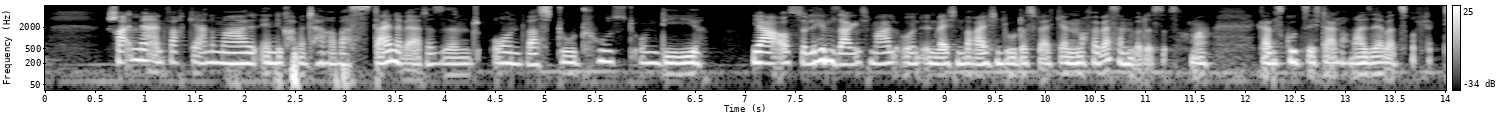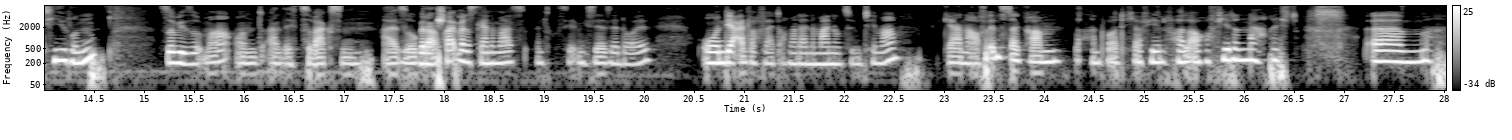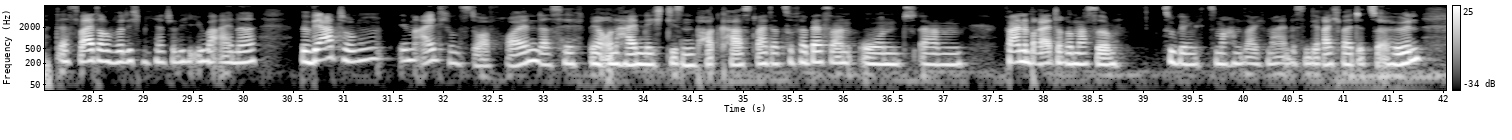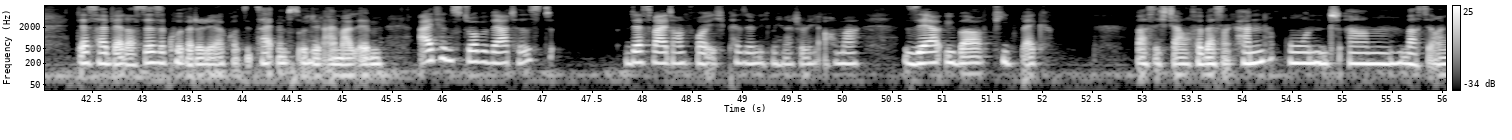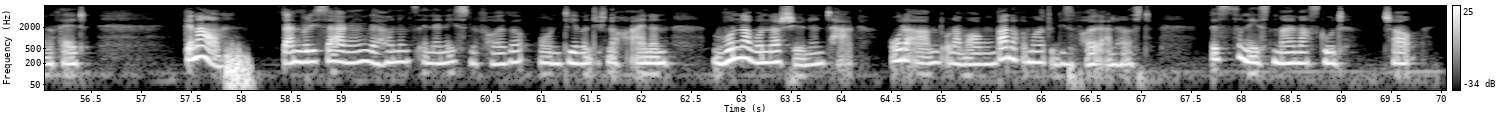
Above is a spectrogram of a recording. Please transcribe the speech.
Schreib mir einfach gerne mal in die Kommentare, was deine Werte sind und was du tust, um die ja auszuleben, sage ich mal, und in welchen Bereichen du das vielleicht gerne noch verbessern würdest. Das ist auch mal ganz gut, sich da einfach mal selber zu reflektieren. Sowieso immer und an sich zu wachsen. Also genau, schreib mir das gerne mal, es interessiert mich sehr, sehr doll. Und ja, einfach vielleicht auch mal deine Meinung zu dem Thema. Gerne auf Instagram. Da antworte ich auf jeden Fall auch auf jede Nachricht. Ähm, des Weiteren würde ich mich natürlich über eine Bewertung im iTunes Store freuen. Das hilft mir unheimlich, diesen Podcast weiter zu verbessern und ähm, für eine breitere Masse zugänglich zu machen, sage ich mal, ein bisschen die Reichweite zu erhöhen. Deshalb wäre das sehr, sehr cool, wenn du dir da kurz die Zeit nimmst und den einmal im iTunes Store bewertest. Des Weiteren freue ich persönlich mich natürlich auch immer sehr über Feedback, was ich da noch verbessern kann und ähm, was dir daran gefällt. Genau, dann würde ich sagen, wir hören uns in der nächsten Folge und dir wünsche ich noch einen wunder wunderschönen Tag oder Abend oder Morgen, wann auch immer du diese Folge anhörst. Bis zum nächsten Mal, mach's gut. Ciao.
